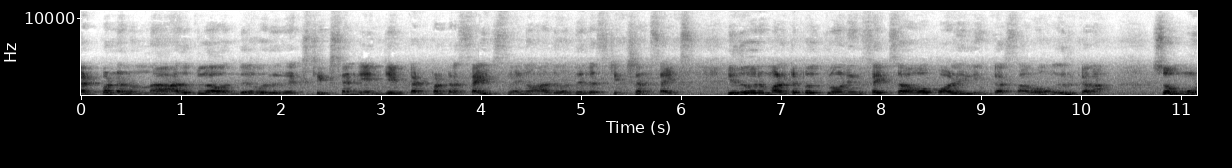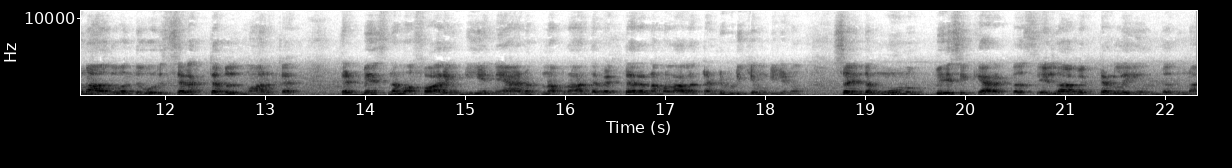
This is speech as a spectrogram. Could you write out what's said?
கட் பண்ணணும்னா அதுக்குள்ளே வந்து ஒரு ரெஸ்ட்ரிக்ஷன் என்ஜைம் கட் பண்ணுற சைட்ஸ் வேணும். அது வந்து ரெஸ்ட்ரிக்ஷன் சைட்ஸ் இது ஒரு மல்டிபிள் குளோனிங் சைட்ஸாவோ பாலிலிங்கர்ஸாவோ இருக்கலாம். ஸோ மூணாவது வந்து ஒரு செலக்டபிள் மார்க்கர் தட் மீன்ஸ் நம்ம ஃபாரின் டிஎன்ஏ அனுப்புன அப்புறம் அந்த வெக்டரை நம்மளால் கண்டுபிடிக்க முடியணும். ஸோ இந்த மூணு பேசிக் கேரக்டர்ஸ் எல்லா வெக்டர்லையும் இருந்ததுன்னா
